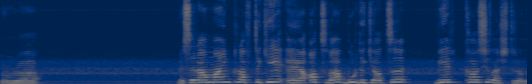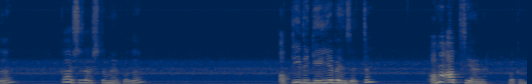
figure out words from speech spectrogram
sonra mesela Minecraft'taki e, atla buradaki atı bir karşılaştıralım. Karşılaştırma yapalım. Atlıyı da geyiğe benzettim. Ama at yani. Bakın.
